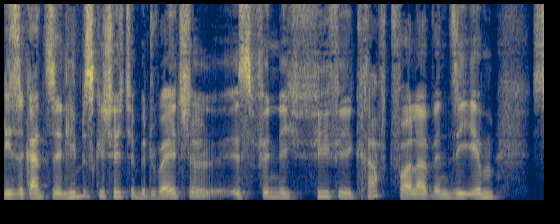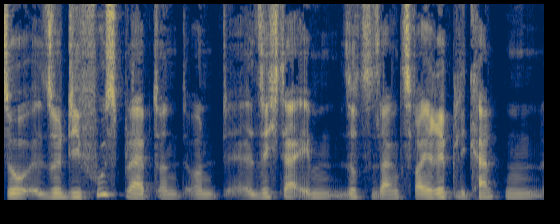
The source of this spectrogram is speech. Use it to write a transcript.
diese ganze Liebesgeschichte mit Rachel ist, finde ich, viel, viel kraftvoller, wenn sie eben so, so diffus bleibt und, und äh, sich da eben sozusagen zwei Replikanten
